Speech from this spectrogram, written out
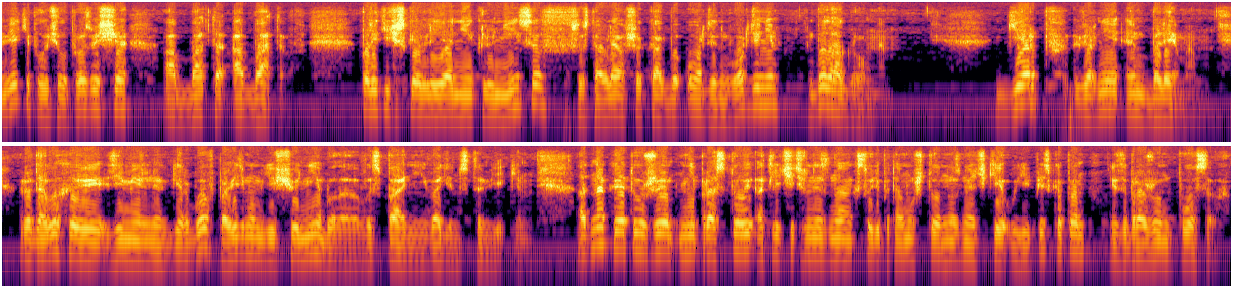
веке получил прозвище аббата аббатов. Политическое влияние клюнийцев, составлявших как бы орден в ордене, было огромным. Герб, вернее эмблема. Родовых и земельных гербов, по-видимому, еще не было в Испании в XI веке. Однако это уже непростой отличительный знак, судя по тому, что на значке у епископа изображен посох.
